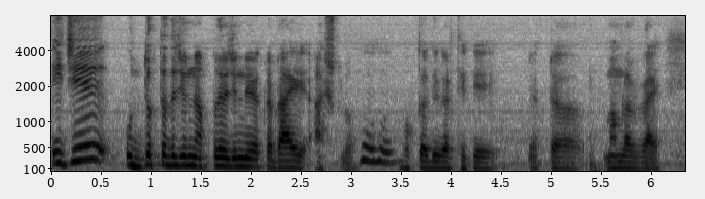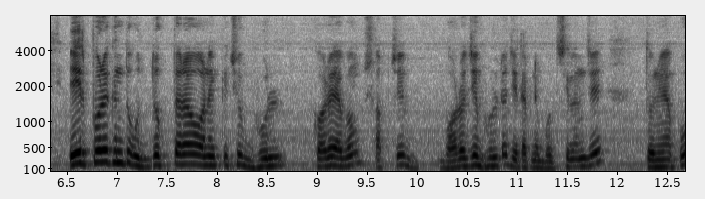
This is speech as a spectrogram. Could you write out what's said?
এই যে উদ্যোক্তাদের জন্য আপনাদের জন্য একটা রায় আসলো হুম, হুম, ভোক্তা অধিকার থেকে একটা মামলার রায়। এরপরে কিন্তু উদ্যোক্তারাও অনেক কিছু ভুল করে এবং সবচেয়ে বড় যে ভুলটা যেটা আপনি বলছিলেন যে তনিয়াপু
